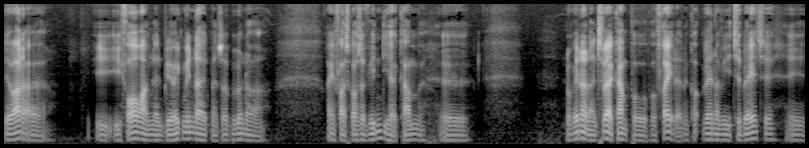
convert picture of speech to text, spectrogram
Det var der øh, i, i forvejen, men den bliver jo ikke mindre, at man så begynder rent faktisk også at vinde de her kampe. Øh, nu vender der en svær kamp på, på fredag, den vender vi tilbage til øh,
